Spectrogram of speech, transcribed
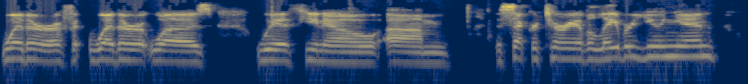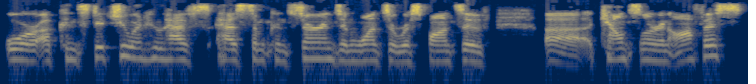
whether if, whether it was with, you know, um, the secretary of a labor union or a constituent who has has some concerns and wants a responsive uh, councilor in office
